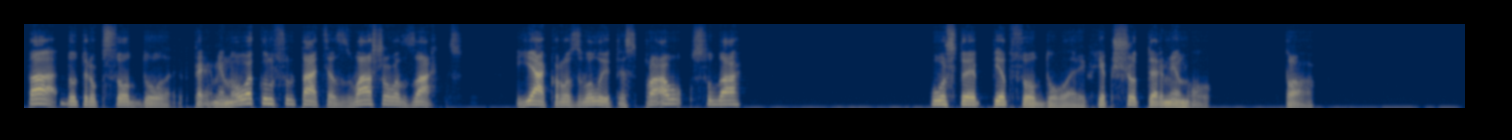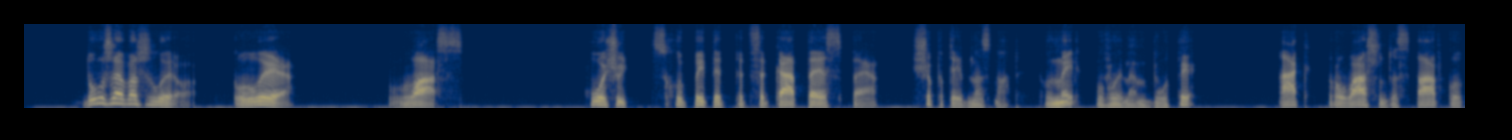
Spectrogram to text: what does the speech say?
100 до 300 доларів. Термінова консультація з вашого захисту. Як розвалити справу в судах коштує 500 доларів, якщо терміново. Так. Дуже важливо, коли вас хочуть схопити ТЦК ТСП, що потрібно знати? В них повинен бути акт про вашу доставку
